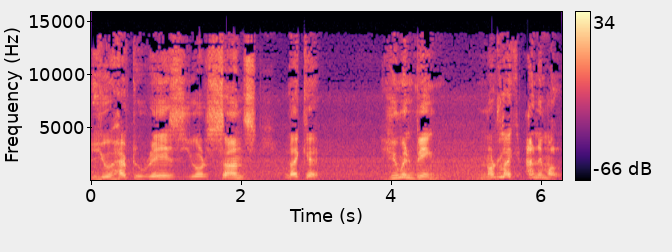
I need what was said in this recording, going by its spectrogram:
You have to raise your sons like a human being, not like animal,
